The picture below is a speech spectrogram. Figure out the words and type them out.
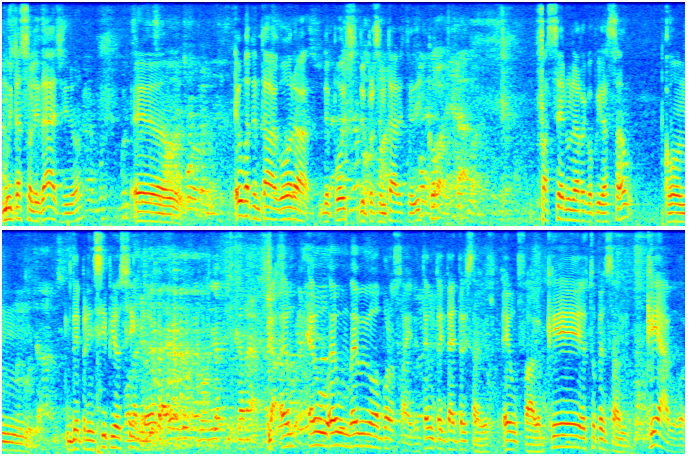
Muita soledade, não? Eh, eu vou tentar agora, depois de apresentar este disco, fazer uma recopilação com de princípio ao siglo. Não, eu, eu, eu, eu vivo em Buenos Aires, tenho 33 anos. Eu falo, que eu estou pensando, que hago?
